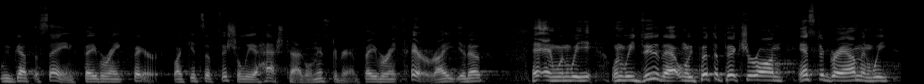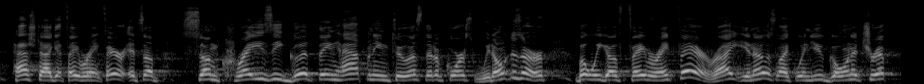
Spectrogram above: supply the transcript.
we've got the saying, favor ain't fair. Like, it's officially a hashtag on Instagram, favor ain't fair, right? You know? And when we, when we do that, when we put the picture on Instagram and we hashtag it favor ain't fair, it's of some crazy good thing happening to us that, of course, we don't deserve, but we go favor ain't fair, right? You know, it's like when you go on a trip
